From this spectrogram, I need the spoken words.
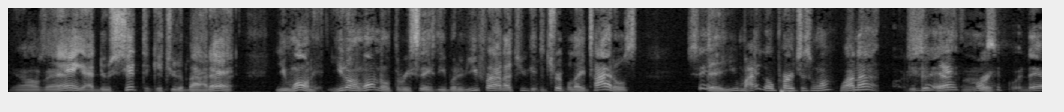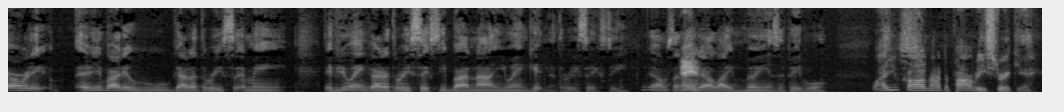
You know what I'm saying? They ain't got to do shit to get you to buy that. You want it. You don't want no 360, but if you find out you get the AAA titles, shit, you might go purchase one. Why not? Good Shit, games most people, they already anybody who got a three. I mean, if you ain't got a 360 by now, you ain't getting a 360. You know what I'm saying? Damn. They got like millions of people. Why you calling out the poverty stricken?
